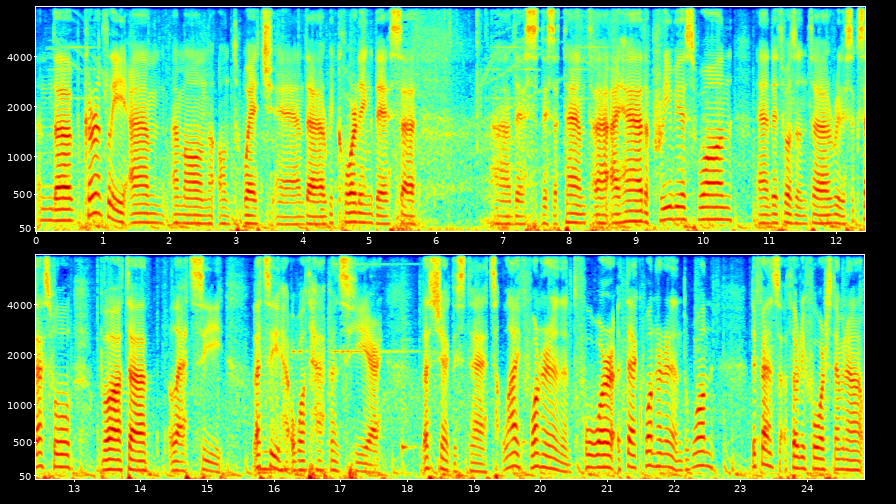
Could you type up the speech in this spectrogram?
And uh, currently, I'm I'm on on Twitch and uh, recording this. Uh, uh, this this attempt. I had a previous one and it wasn't really successful, but let's see, let's see what happens here. Let's check the stats. Life 104, attack 101, defense 34, stamina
